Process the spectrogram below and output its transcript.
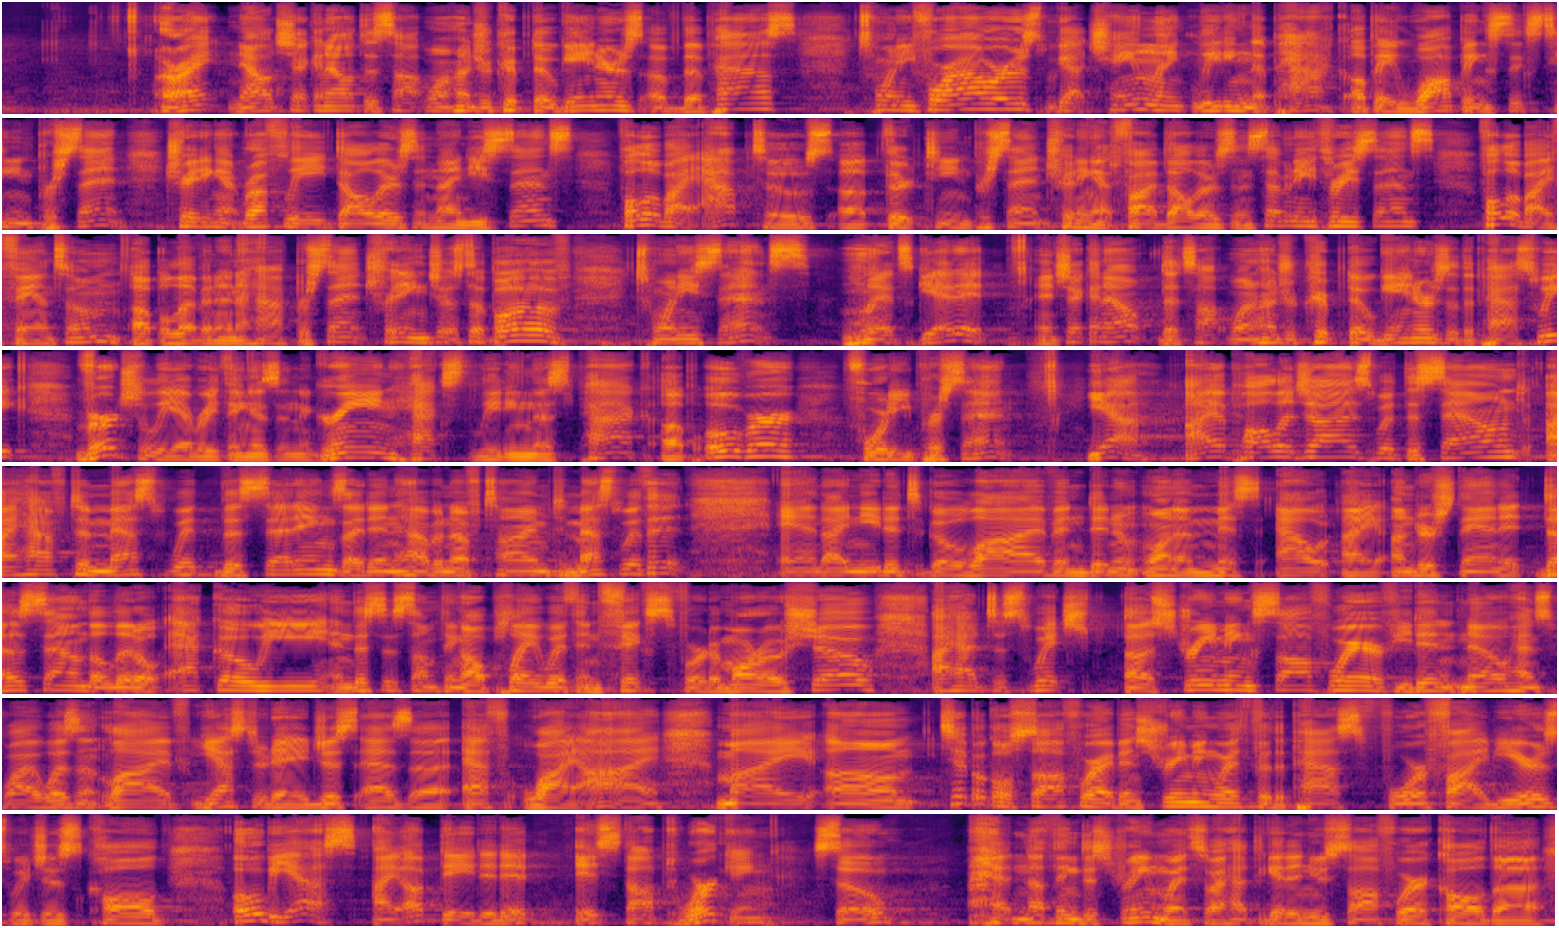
All right, now checking out the top 100 crypto gainers of the past 24 hours. We got Chainlink leading the pack up a whopping 16%, trading at roughly $8.90, followed by Aptos up 13%, trading at $5.73, followed by Fantom up 11.5%, trading just above 20 cents. Let's get it. And checking out the top 100 crypto gainers of the past week, virtually everything is in the green. Hex leading this pack up over 40%. Yeah, I apologize with the sound. I have to mess with the settings. I didn't have enough time to mess with it, and I needed to go live and didn't want to miss out. I understand it does sound a little echoey, and this is something I'll play with and fix for tomorrow's show. I had to switch uh, streaming software, if you didn't know, hence why I wasn't live yesterday, just as a FYI. My um, typical software I've been streaming with for the past four or five years, which is called OBS, I updated it, it stopped working. So I had nothing to stream with, so I had to get a new software called uh,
